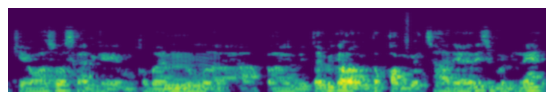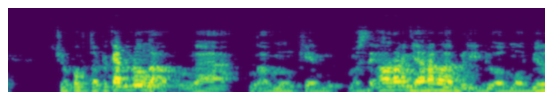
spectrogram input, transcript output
kayak was was kan kayak mau ke Bandung Hmm. lah apa gitu tapi kalau untuk commute sehari-hari sebenarnya cukup tapi kan lu nggak nggak nggak mungkin mesti orang jarang lah beli dua mobil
